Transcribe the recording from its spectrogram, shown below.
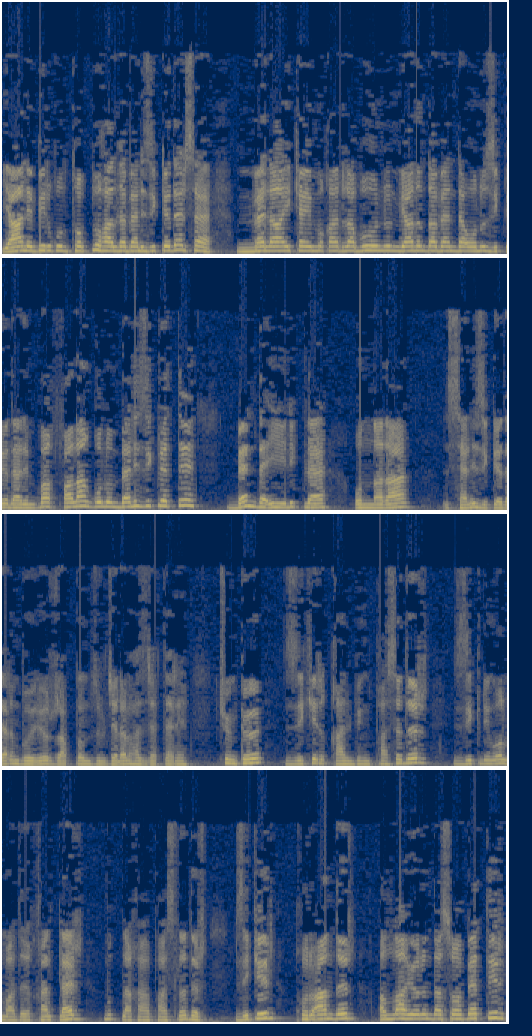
Yani bir kul toplu halde beni zikrederse melaike-i mukarrabunun yanında ben de onu zikrederim. Bak falan kulum beni zikretti ben de iyilikle onlara seni zikrederim buyuruyor Rabbim Zülcelal Hazretleri. Çünkü zikir kalbin pasıdır. Zikrin olmadığı kalpler mutlaka paslıdır. Zikir Kur'an'dır. Allah yolunda sohbettir.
